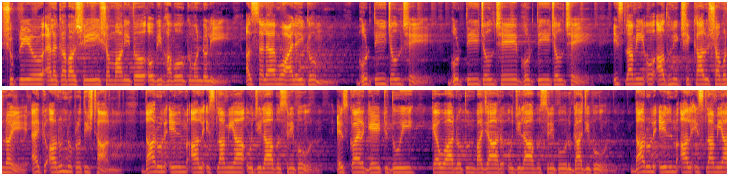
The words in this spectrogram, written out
সুপ্রিয় এলাকাবাসী, সম্মানিত অভিভাবক মণ্ডলী, আসসালামু আলাইকুম। ভর্তি চলছে ভর্তি চলছে ভর্তি চলছে। ইসলামী ও আধুনিক শিক্ষার সমন্বয়ে এক অনন্য প্রতিষ্ঠান, দারুল ইলম আল ইসলামিয়া উজিলাব শ্রীপুর, স্কয়ার গেট দুই, কেওয়া নতুন বাজার উজিলাব শ্রীপুর গাজীপুর। দারুল ইলম আল ইসলামিয়া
